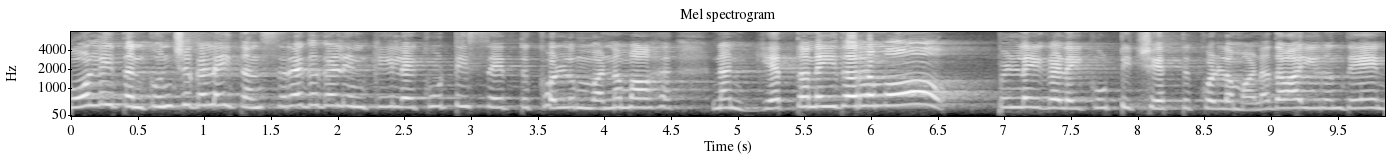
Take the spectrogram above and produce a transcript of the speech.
கோழி தன் குஞ்சுகளை தன் சிறகுகளின் கீழே கூட்டி சேர்த்து கொள்ளும் வண்ணமாக நான் எத்தனை தரமோ பிள்ளைகளை கூட்டி சேர்த்து கொள்ள மனதாயிருந்தேன்.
